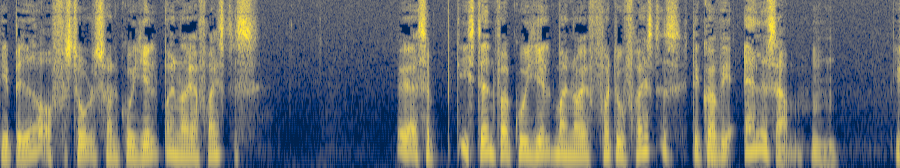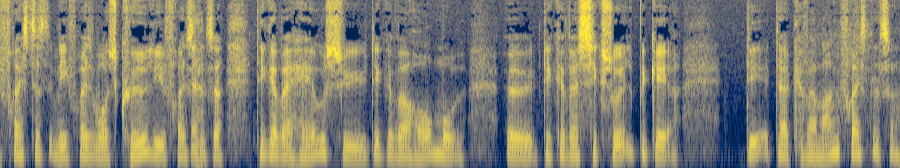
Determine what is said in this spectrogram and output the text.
det er bedre at forstå det sådan, Gud hjælp mig, når jeg fristes. Altså, i stedet for, Gud hjælp mig, når jeg, for du fristes, det gør vi alle sammen. Mm -hmm. Vi fristes, vi fristes, vores kødelige fristelser, ja. det kan være havesyge, det kan være hårdmod, øh, det kan være seksuel begær, det, der kan være mange fristelser,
